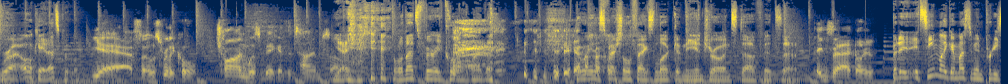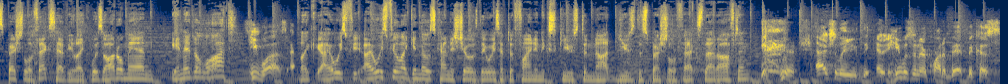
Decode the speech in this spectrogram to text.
right? Okay, that's cool. Yeah, so it was really cool. Tron was big at the time, so Yeah. well, that's very cool. By the, the way the special effects look in the intro and stuff. It's uh, exactly. but it, it seemed like it must have been pretty special effects heavy. Like was Automan in it a lot? He was. Like I always feel, I always feel like in those kind of shows they always have to find an excuse to not use the special effects that often. Actually, uh, he was in there quite a bit because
